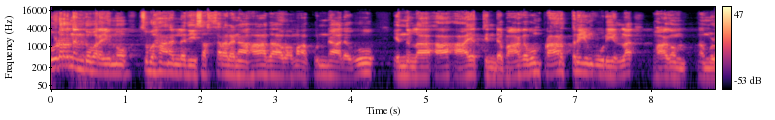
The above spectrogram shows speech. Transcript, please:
തുടർന്ന് എന്തു പറയുന്നു? സുബ്ഹാനല്ലദീ സഖറലന ഹാദാ വമാ കുന്നാ ലഹു എന്നുള്ള ആ ആയത്തിന്റെ ഭാഗവും പ്രാർത്ഥനയും കൂടിയുള്ള ഭാഗം നമ്മൾ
